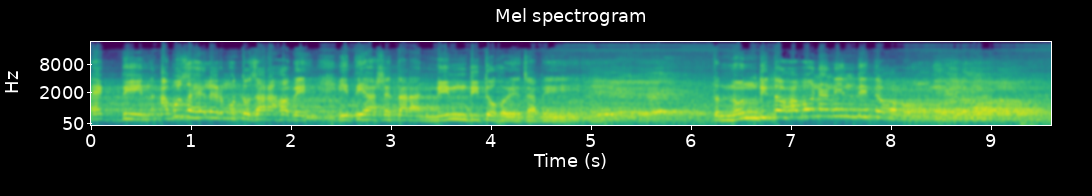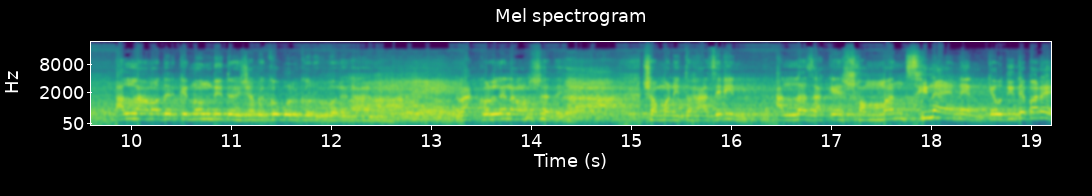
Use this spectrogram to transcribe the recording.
একদিন আবু জাহেলের মতো যারা হবে, ইতিহাসে তারা নিন্দিত হয়ে যাবে। তো নন্দিত হব না নিন্দিত হব? আল্লাহ আমাদেরকে নন্দিত হিসাবে কবুল করুক বলেন আমি রাগ করলেন আমার সাথে? সম্মানিত হাজিরিন, আল্লাহ যাকে সম্মান ছিনায় নেন, কেউ দিতে পারে?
